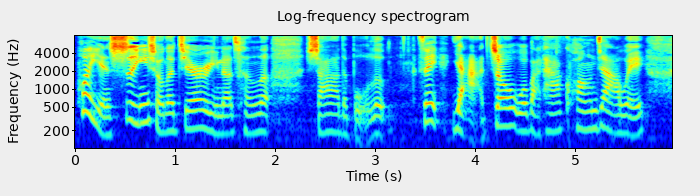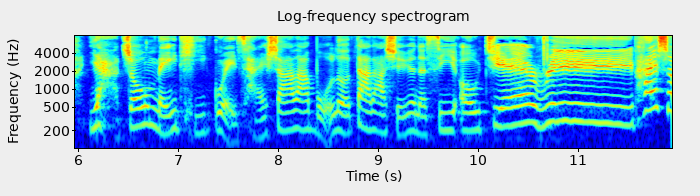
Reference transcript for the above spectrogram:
会演示英雄的 Jerry 呢，成了莎拉的伯乐。所以亚洲，我把它框架为亚洲媒体鬼才莎拉伯乐大大学院的 CEO Jerry，拍手！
